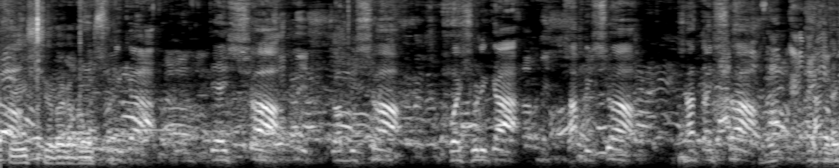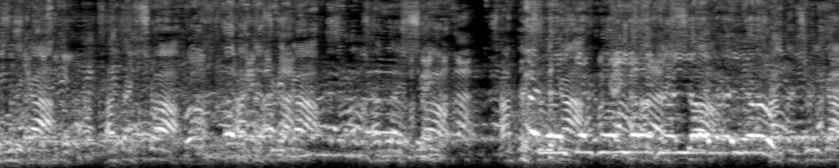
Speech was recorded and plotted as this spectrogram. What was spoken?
তেইশশো টাকা তেইশশো চব্বিশশো পঁয়ষট্টিকা ছাব্বিশশো সাতাশশো সাতাশিকা সাতাশশো সাতাশিকা সাতাশশো সাতাশিকা সাতাশশো সাতাশিকা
